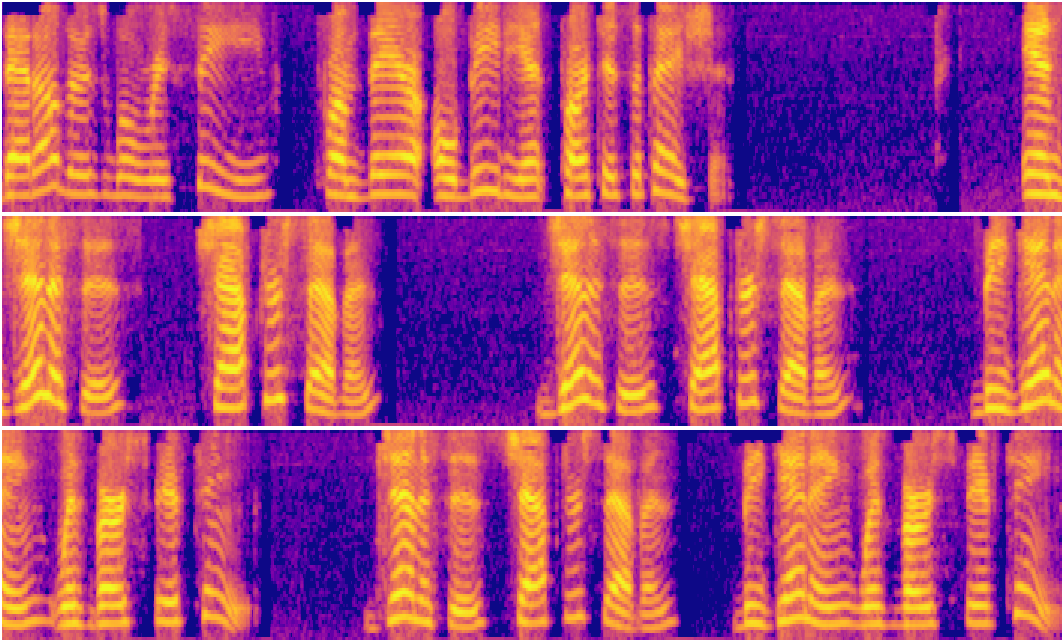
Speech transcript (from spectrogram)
that others will receive from their obedient participation. In Genesis chapter 7, Genesis chapter 7, beginning with verse 15. Genesis chapter 7, beginning with verse 15.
